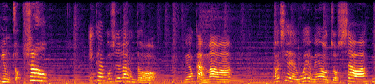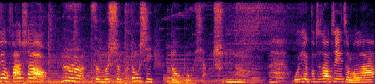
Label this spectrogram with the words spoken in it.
又走烧？应该不是浪多，没有感冒啊，而且我也没有走烧啊，没有发烧。那怎么什么东西都不想吃呢？唉，我也不知道自己怎么啦。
